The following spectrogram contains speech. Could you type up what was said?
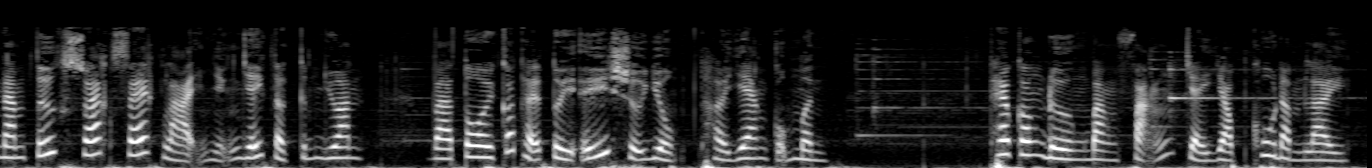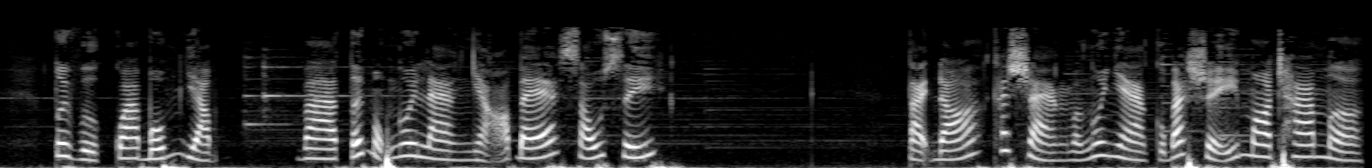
Nam Tước soát xét lại những giấy tờ kinh doanh và tôi có thể tùy ý sử dụng thời gian của mình. Theo con đường bằng phẳng chạy dọc khu đầm lầy, tôi vượt qua bốn dặm và tới một ngôi làng nhỏ bé xấu xí. Tại đó, khách sạn và ngôi nhà của bác sĩ Mortimer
